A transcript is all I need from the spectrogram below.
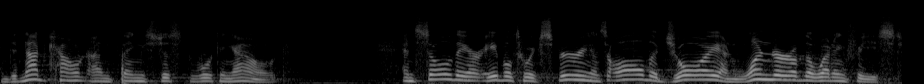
and did not count on things just working out. And so they are able to experience all the joy and wonder of the wedding feast.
